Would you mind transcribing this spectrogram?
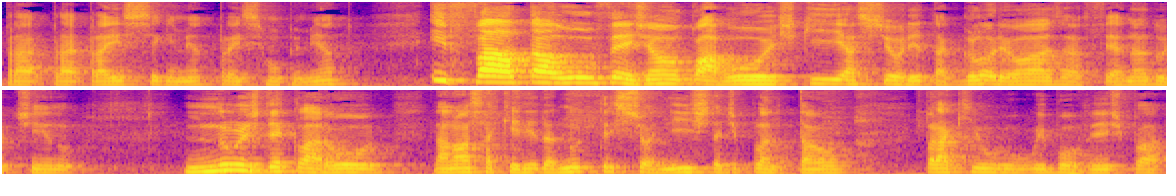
para esse segmento, para esse rompimento. E falta o feijão com arroz que a senhorita gloriosa Fernando Tino nos declarou na nossa querida nutricionista de plantão para que o Ibovespa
